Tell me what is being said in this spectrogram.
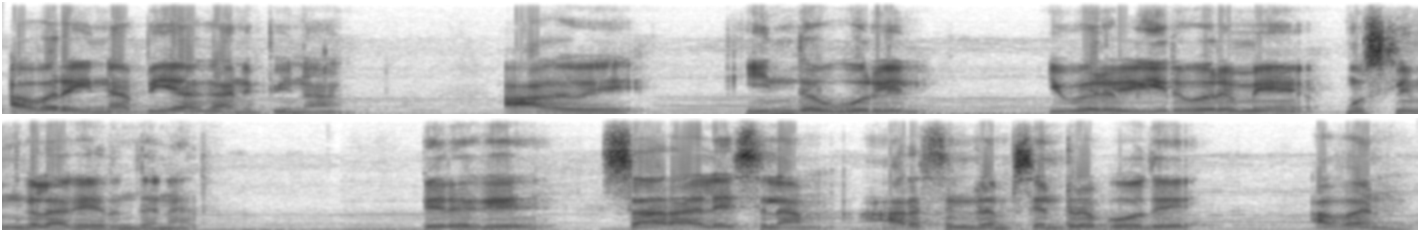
அவரை நபியாக அனுப்பினான். ஆகவே இந்த ஊரில் இவர்கள் இருவருமே முஸ்லிம்களாக இருந்தனர். பிறகு சாரா அலைஹிஸ்ஸலாம் அரசனிடம் சென்றபோது அவன்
